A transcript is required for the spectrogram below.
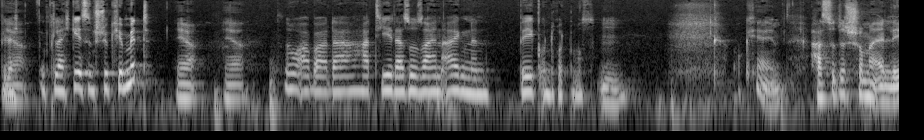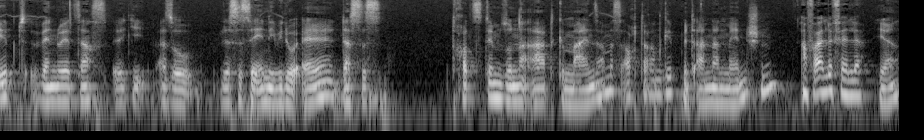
Vielleicht, ja. vielleicht gehst du ein Stückchen mit. Ja, ja. So, aber da hat jeder so seinen eigenen Weg und Rhythmus. Mhm. Okay. Hast du das schon mal erlebt, wenn du jetzt sagst, äh, also das ist sehr individuell, dass es trotzdem so eine Art Gemeinsames auch daran gibt mit anderen Menschen? Auf alle Fälle. Ja.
